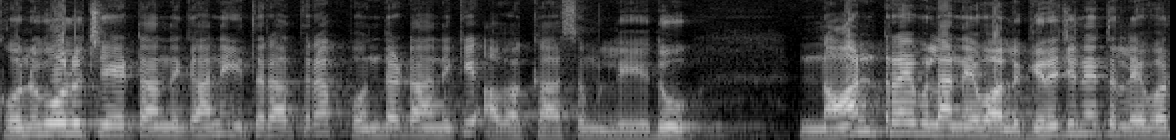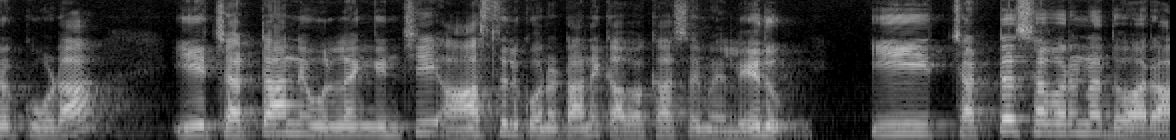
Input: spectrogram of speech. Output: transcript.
కొనుగోలు చేయటానికి కానీ ఇతరత్ర పొందడానికి అవకాశం లేదు. నాన్ ట్రైబల్ అనేవాళ్ళు గిరిజనేతలు ఎవరు కూడా ఈ చట్టాన్ని ఉల్లంఘించి ఆస్తులు కొనడానికి అవకాశమే లేదు. ఈ చట్ట సవరణ ద్వారా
